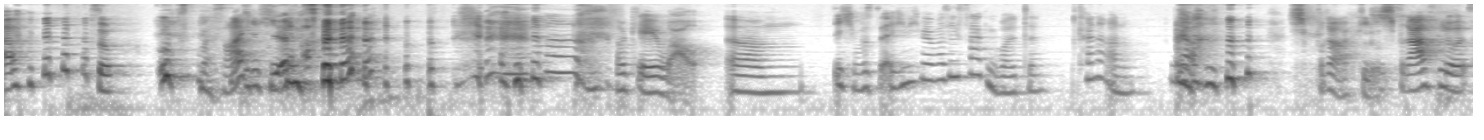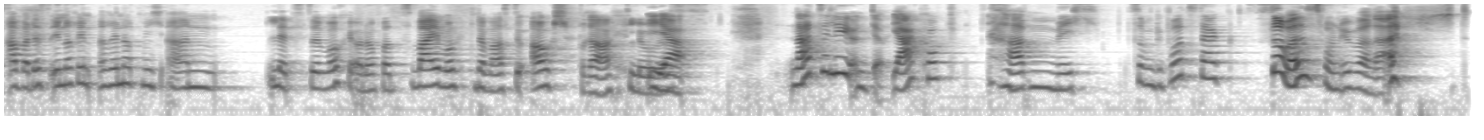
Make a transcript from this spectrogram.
Ah, So, ups, was sage ich jetzt? okay, wow. Ähm, ich wusste eigentlich nicht mehr, was ich sagen wollte. Keine Ahnung. Ja, Sprachlos. sprachlos. Aber das erinner- erinnert mich an letzte Woche oder vor zwei Wochen, da warst du auch sprachlos. Ja. Nathalie und Jakob haben mich zum Geburtstag sowas von überrascht.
